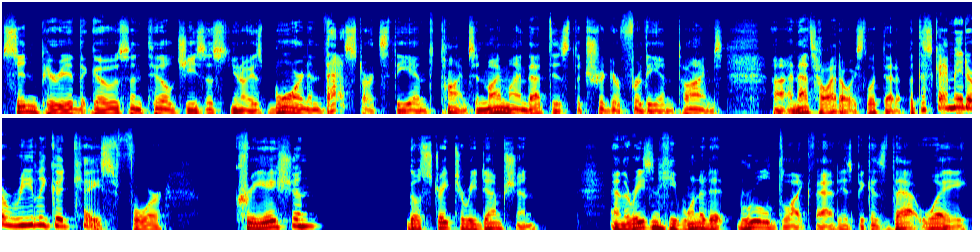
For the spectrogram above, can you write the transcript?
sin period that goes until Jesus, you know, is born, and that starts the end times. In my mind, that is the trigger for the end times, uh, and that's how I'd always looked at it. But this guy made a really good case for creation goes straight to redemption, and the reason he wanted it ruled like that is because that way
